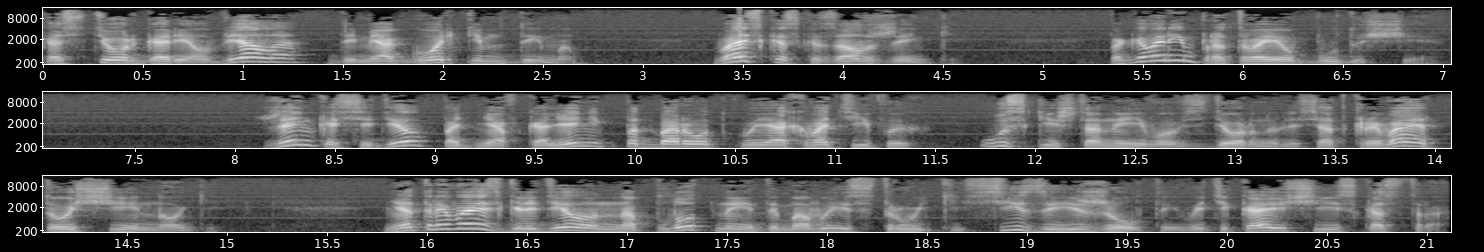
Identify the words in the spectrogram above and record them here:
Костер горел вяло, дымя горьким дымом. Васька сказал Женьке: "Поговорим про твое будущее". Женька сидел, подняв колени к подбородку и охватив их. Узкие штаны его вздернулись, открывая тощие ноги. Не отрываясь, глядел он на плотные дымовые струйки, сизые и желтые, вытекающие из костра.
